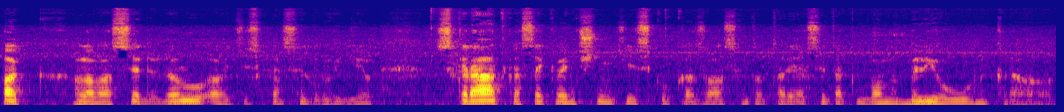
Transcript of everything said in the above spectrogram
pak hlava se jde dolů a vytiskne se druhý díl. Zkrátka sekvenční tisk, ukazoval jsem to tady asi tak krát.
